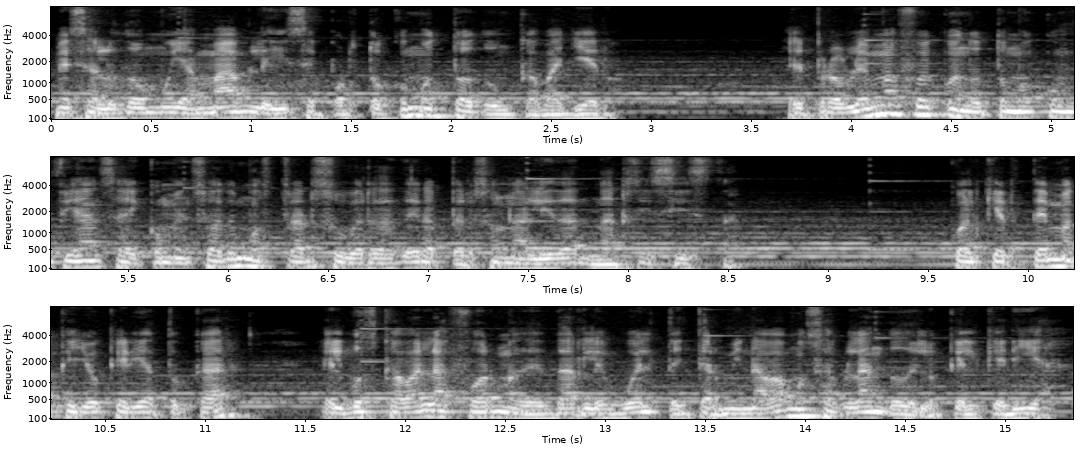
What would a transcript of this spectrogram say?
Me saludó muy amable y se portó como todo un caballero. El problema fue cuando tomó confianza y comenzó a demostrar su verdadera personalidad narcisista. Cualquier tema que yo quería tocar, él buscaba la forma de darle vuelta y terminábamos hablando de lo que él quería.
